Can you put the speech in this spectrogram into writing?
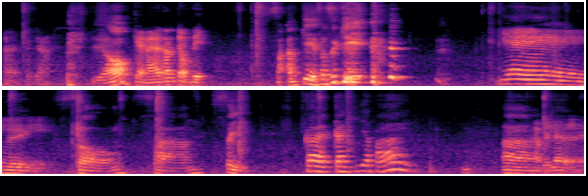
เออจบยังเดี๋ยว แกนั้นต้องจบดิ สามเกตซาสึกิเย้หนึ่งสองสามสี่ใกล้ใกล้เฮียไป อ่าเอาไปเลย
